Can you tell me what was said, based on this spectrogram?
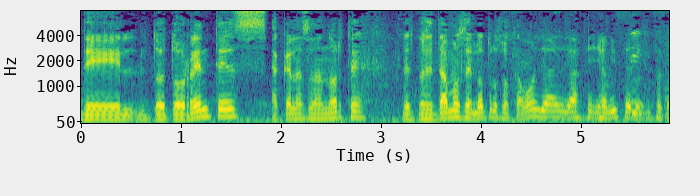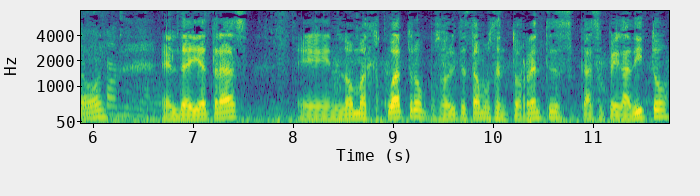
de To- Torrentes, acá en la zona norte. Les presentamos el otro socavón, ya, ya, ya viste el otro socavón. El de ahí atrás, en Lomas 4, pues ahorita estamos en Torrentes, casi pegadito,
